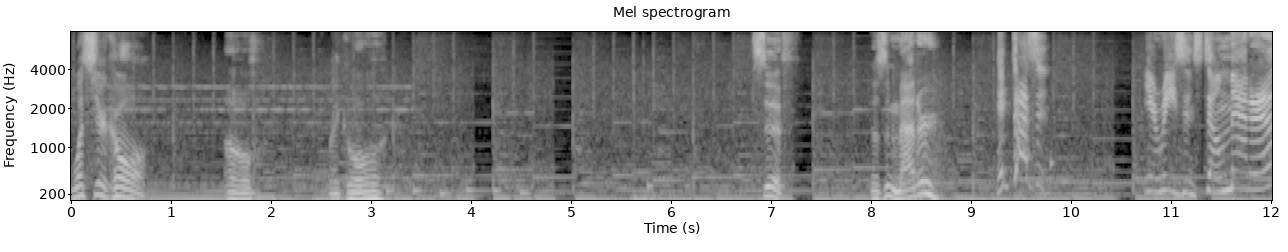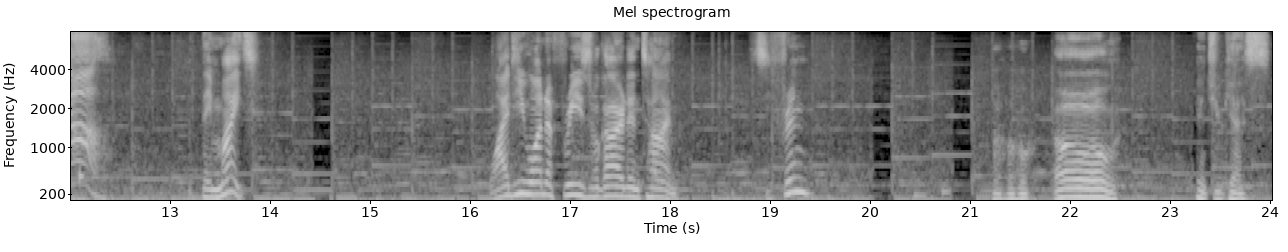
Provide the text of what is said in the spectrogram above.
What's your goal? Oh, my goal? Sif, does it matter? It doesn't! Your reasons don't matter at all! But they might. Why do you want to freeze Vaugarde in time? Siffrin? Oh, oh, can't you guess?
